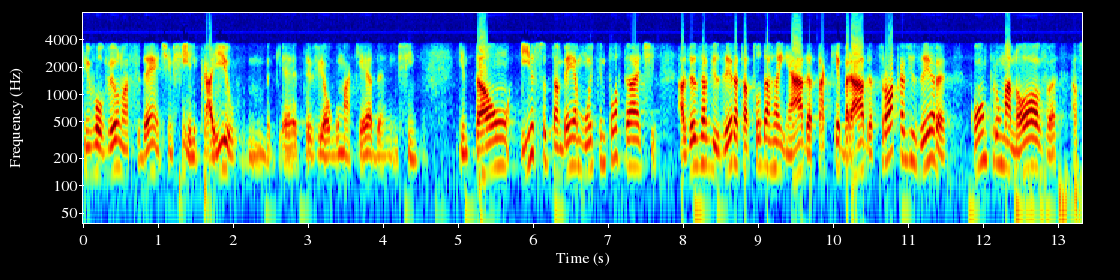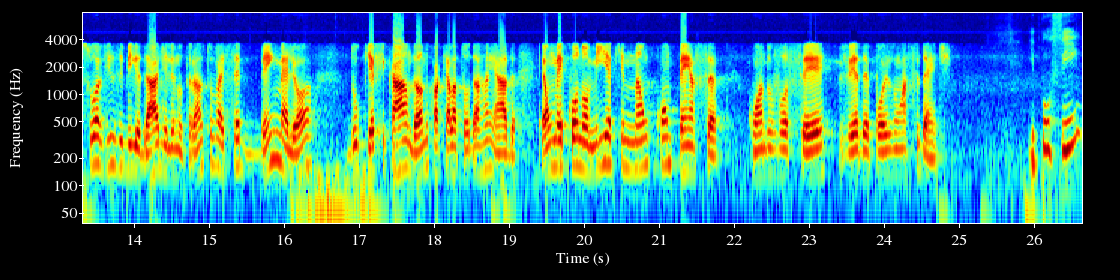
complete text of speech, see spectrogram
se envolveu no acidente, enfim, ele caiu, é, teve alguma queda, enfim. Então, isso também é muito importante. Às vezes a viseira está toda arranhada, está quebrada, troca a viseira, compra uma nova, a sua visibilidade ali no trânsito vai ser bem melhor do que ficar andando com aquela toda arranhada. É uma economia que não compensa quando você vê depois um acidente. E por fim,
